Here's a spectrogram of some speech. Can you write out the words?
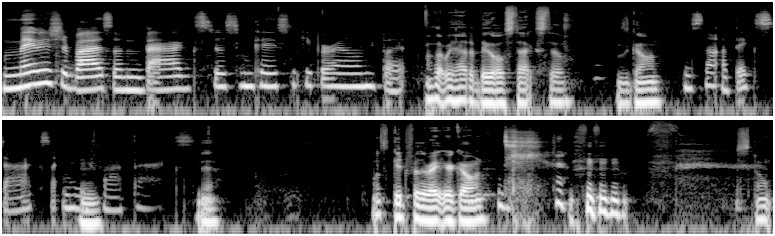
maybe we should buy some bags just in case to keep around, but I thought we had a big old stack still. Is it gone? it's not a big stack. It's like maybe Mm. five bags. Yeah. What's good for the rate you're going? Just don't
